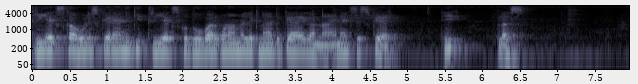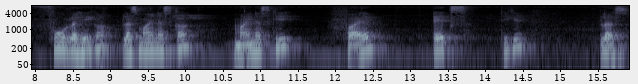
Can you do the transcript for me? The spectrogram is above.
थ्री एक्स का होल स्क्वायर यानी कि थ्री एक्स को दो बार गुणा में लिखना है तो क्या आएगा? नाइन एक्स स्क्वायर ठीक? प्लस फोर रहेगा प्लस माइनस का माइनस के फाइव एक्स ठीक है? Plus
